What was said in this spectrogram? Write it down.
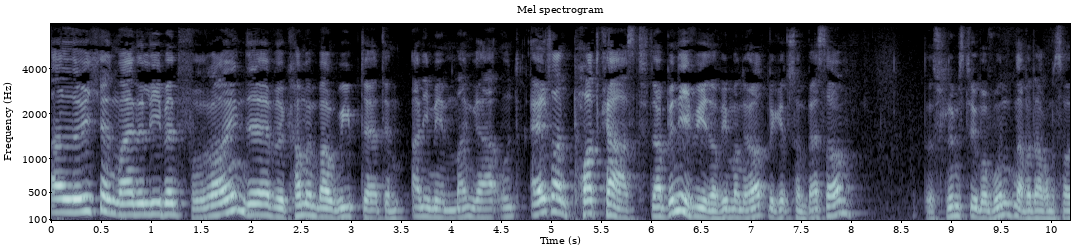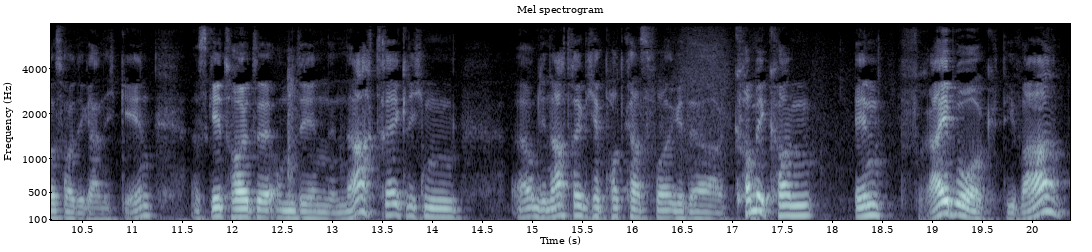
Hallöchen, meine lieben Freunde. Willkommen bei Weep Dad, dem Anime, Manga und Eltern Podcast. Da bin ich wieder. Wie man hört, mir geht's schon besser. Das Schlimmste überwunden, aber darum soll es heute gar nicht gehen. Es geht heute um den nachträglichen, äh, um die nachträgliche Podcast-Folge der Comic-Con in Freiburg. Die war,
